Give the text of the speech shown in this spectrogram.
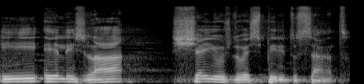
e eles lá cheios do Espírito Santo.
